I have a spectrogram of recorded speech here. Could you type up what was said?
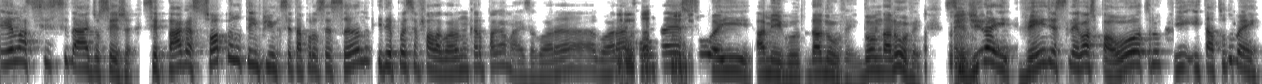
elasticidade, ou seja, você paga só pelo tempinho que você está processando e depois você fala, agora eu não quero pagar mais, agora, agora a conta é sua aí, amigo da nuvem, dono da nuvem. Se vira aí, vende esse negócio para outro e, e tá tudo bem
